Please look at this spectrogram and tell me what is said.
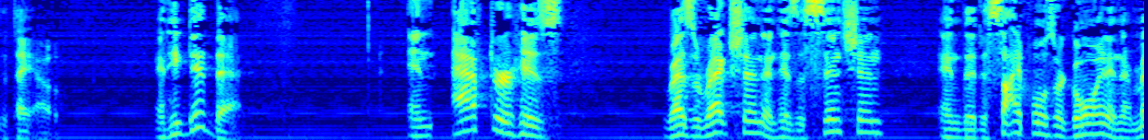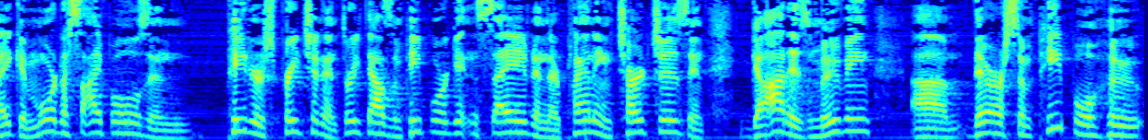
that they owe. And he did that. And after his resurrection and his ascension, and the disciples are going and they're making more disciples, and Peter's preaching, and 3,000 people are getting saved, and they're planting churches, and God is moving. Um, there are some people who,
